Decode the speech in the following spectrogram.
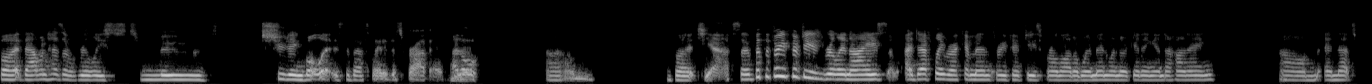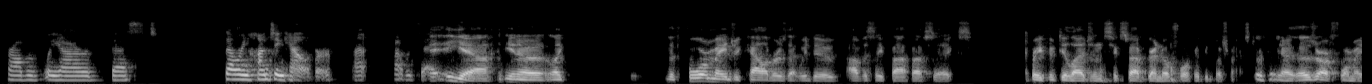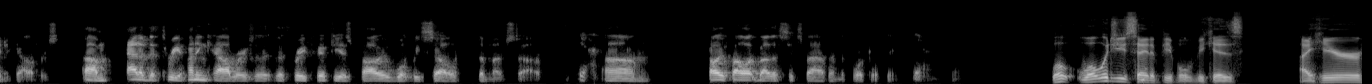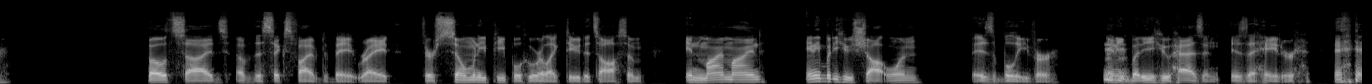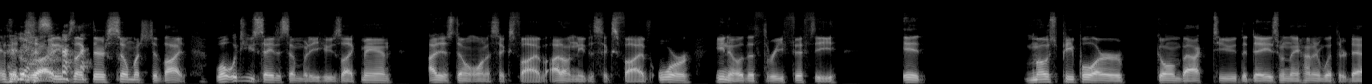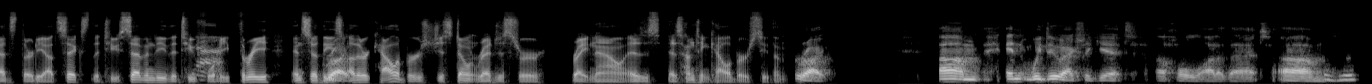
But that one has a really smooth shooting bullet is the best way to describe it. Yeah. I don't um but yeah, so but the 350 is really nice. I definitely recommend 350s for a lot of women when they're getting into hunting. Um, and that's probably our best selling hunting caliber, I, I would say. Uh, yeah, you know, like the four major calibers that we do, obviously 556, 350 Legend, 65 Grendel, 450 Bushmaster. Mm-hmm. You know, those are our four major calibers. Um, out of the three hunting calibers, the, the 350 is probably what we sell the most of. Yeah. Um, probably followed by the 65 and the 450. Yeah. What What would you say to people? Because I hear both sides of the 65 debate. Right? There's so many people who are like, "Dude, it's awesome." In my mind, anybody who's shot one is a believer. Anybody who hasn't is a hater. and it just right. seems like there's so much divide. What would you say to somebody who's like, man, I just don't want a six five. I don't need a six five, or you know, the three fifty. It most people are going back to the days when they hunted with their dad's 30 aught six, the 270, the 243. Yeah. And so these right. other calibers just don't register right now as as hunting calibers to them. Right. Um, and we do actually get a whole lot of that. Um, mm-hmm.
